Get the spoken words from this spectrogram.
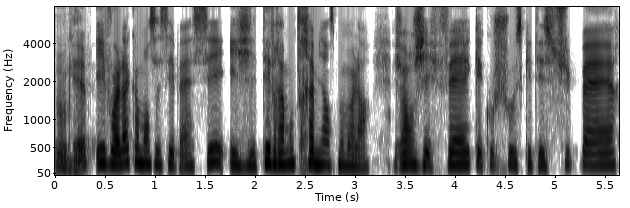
Ok. Et voilà comment ça s'est passé. Et j'étais vraiment très bien à ce moment-là. Genre, j'ai fait quelque chose qui était super.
